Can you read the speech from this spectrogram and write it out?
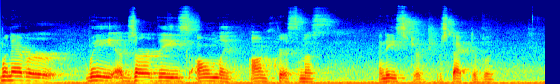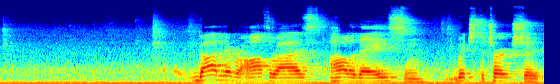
whenever we observe these only on Christmas and Easter, respectively. God never authorized holidays in which the church should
